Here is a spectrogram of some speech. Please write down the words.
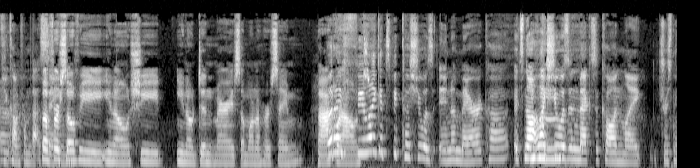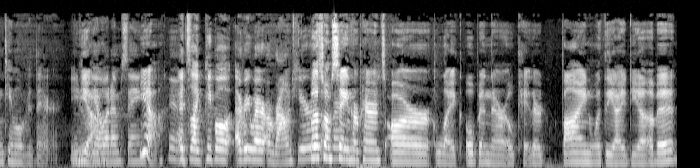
If you come from that but for Sophie, you know, she you know didn't marry someone of her same background But. I feel like it's because she was in America. It's not like she Mhm. was in Mexico and like Tristan came over there. You know, Yeah. get what I'm saying? yeah. It's like people everywhere around here. But that's what I'm saying. Her parents are like open. They're okay. They're fine with the idea of it.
